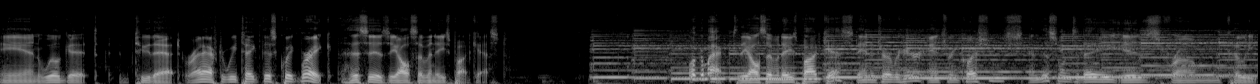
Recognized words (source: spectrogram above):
and we'll get to that right after we take this quick break. This is the All Seven Days podcast. Welcome back to the All Seven Days podcast. Dan and Trevor here answering questions, and this one today is from Cody.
